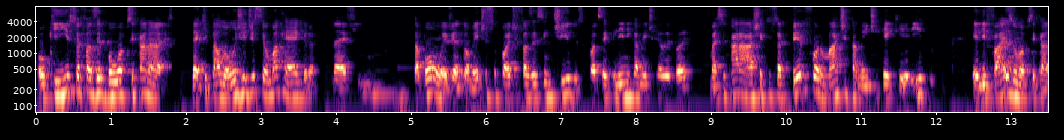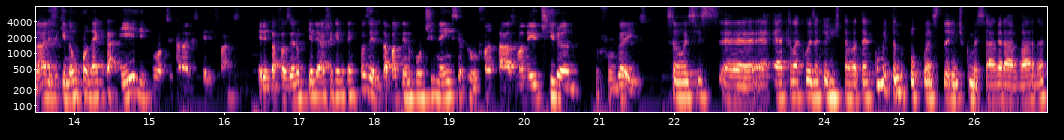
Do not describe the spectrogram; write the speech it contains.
ou que isso é fazer boa psicanálise né, que está longe de ser uma regra, né, enfim, tá bom, eventualmente isso pode fazer sentido, isso pode ser clinicamente relevante, mas se o cara acha que isso é performaticamente requerido, ele faz uma psicanálise que não conecta ele com a psicanálise que ele faz. Ele está fazendo porque ele acha que ele tem que fazer, ele está batendo continência para um fantasma meio tirano, no fundo é isso. São esses, é, é aquela coisa que a gente estava até comentando um pouco antes da gente começar a gravar, né,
